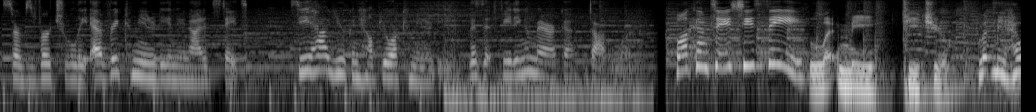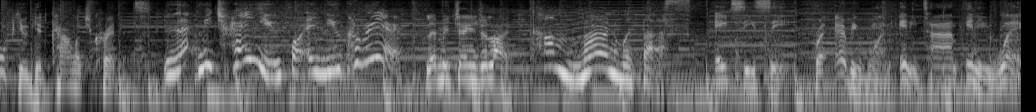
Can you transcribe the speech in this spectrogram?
serves virtually every community in the United States. See how you can help your community. Visit feedingamerica.org. Welcome to HCC. Let me teach you. Let me help you get college credits. Let me train you for a new career. Let me change your life. Come learn with us. HCC for everyone, anytime, anyway.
